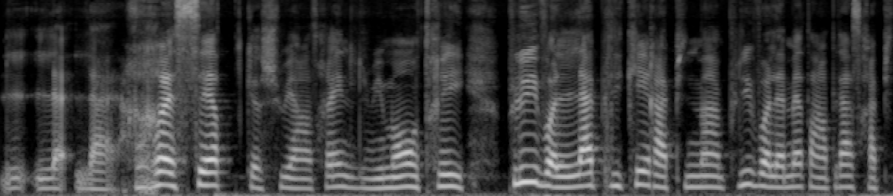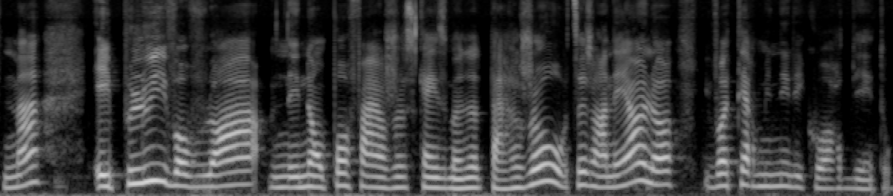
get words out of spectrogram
la, recette que je suis en train de lui montrer, plus il va l'appliquer rapidement, plus il va la mettre en place rapidement, et plus il va vouloir, et non pas faire juste 15 minutes par jour. Tu sais, j'en ai un, là, il va terminer les cohortes bientôt.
